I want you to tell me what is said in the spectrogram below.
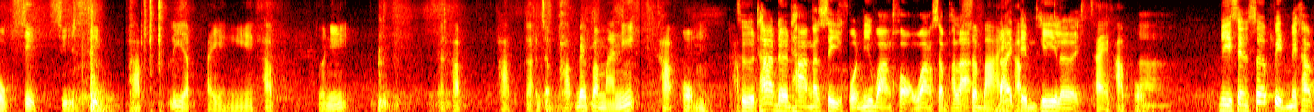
60 40 พับเรียบไปอย่างนี้ครับ ตัวนี้นะครับ พับก็จะพับได้ประมาณนี้ครับผม คือถ้าเดินทางกันสี่คนนี่วางของวางสัมภาระสบายได้ครับ เต็มที่เลย ใช่ครับผมอ่ามีเซ็นเซอร์ปิดไหมครับ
